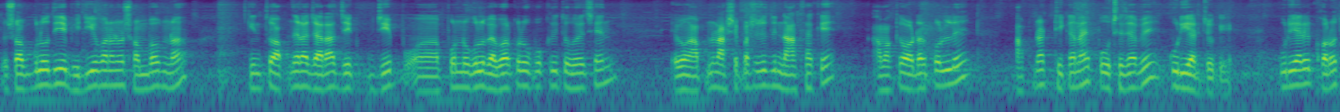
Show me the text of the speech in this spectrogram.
তো সবগুলো দিয়ে ভিডিও বানানো সম্ভব না। কিন্তু আপনারা যারা যে যে পণ্যগুলো ব্যবহার করে উপকৃত হয়েছেন এবং আপনার আশেপাশে যদি না থাকে, আমাকে অর্ডার করলে আপনার ঠিকানায় পৌঁছে যাবে কুরিয়ার যোগে কুরিয়ারের খরচ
